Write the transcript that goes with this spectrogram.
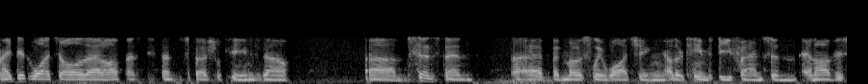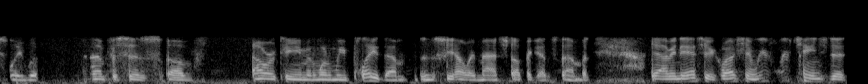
I did watch all of that offense, defense, special teams. Now, um, since then, I've been mostly watching other teams' defense, and and obviously with an emphasis of our team and when we played them and see how we matched up against them. But yeah, I mean to answer your question, we've we've changed it.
